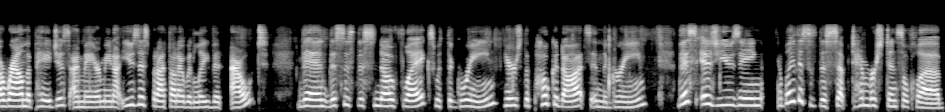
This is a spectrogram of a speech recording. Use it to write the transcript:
around the pages. I may or may not use this, but I thought I would leave it out. Then this is the snowflakes with the green. Here's the polka dots in the green. This is using, I believe this is the September Stencil Club,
